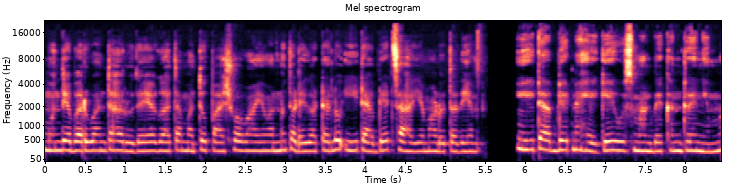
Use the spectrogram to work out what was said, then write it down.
ಮುಂದೆ ಬರುವಂತಹ ಹೃದಯಾಘಾತ ಮತ್ತು ಪಾರ್ಶ್ವವಾಯುವನ್ನು ತಡೆಗಟ್ಟಲು ಈ ಟ್ಯಾಬ್ಲೆಟ್ ಸಹಾಯ ಮಾಡುತ್ತದೆ. ಈ ಟ್ಯಾಬ್ಲೆಟ್ನ ಹೇಗೆ ಯೂಸ್ ಮಾಡಬೇಕಂದ್ರೆ ನಿಮ್ಮ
